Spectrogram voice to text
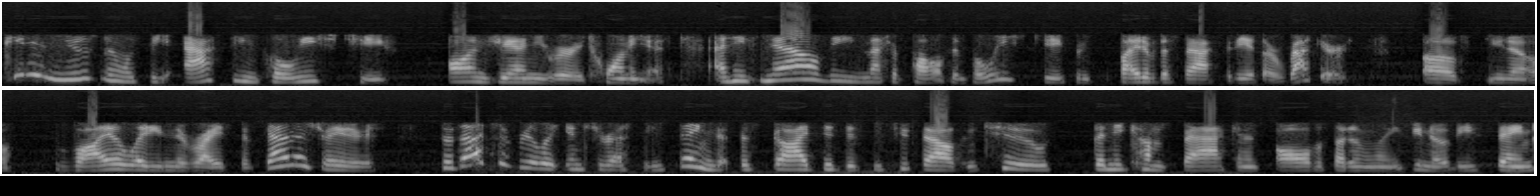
Peter Newsham was the acting police chief on January 20th, and he's now the Metropolitan Police Chief, in spite of the fact that he has a record of, you know, violating the rights of demonstrators. So that's a really interesting thing that this guy did this in 2002. Then he comes back, and it's all of a sudden, you know, these same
